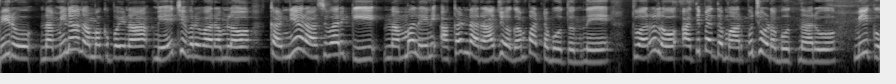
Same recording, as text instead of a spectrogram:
మీరు నమ్మినా నమ్మకపోయినా మే చివరి వారంలో కన్యా రాశివారికి నమ్మలేని అఖండ రాజయోగం పట్టబోతుంది. త్వరలో అతిపెద్ద మార్పు చూడబోతున్నారు. మీకు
